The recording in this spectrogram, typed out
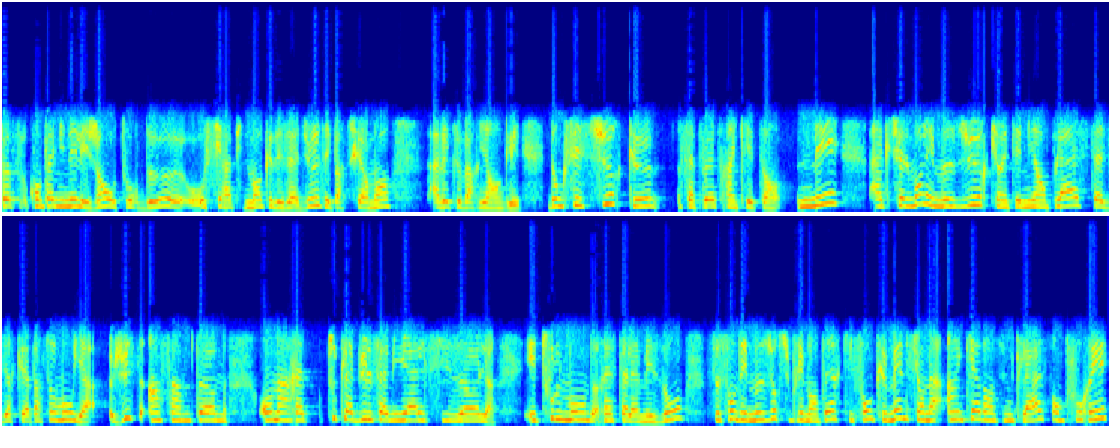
peuvent contaminer les gens autour d'eux euh, aussi rapidement que des adultes et particulièrement avec le variant anglais. Donc c'est sûr que ça peut être inquiétant. Mais actuellement, les mesures qui ont été mises en place, c'est-à-dire qu'à partir du moment où il y a juste un symptôme, on arrête, toute la bulle familiale s'isole et tout le monde reste à la maison, ce sont des mesures supplémentaires qui font que même si on a un cas dans une classe, on pourrait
